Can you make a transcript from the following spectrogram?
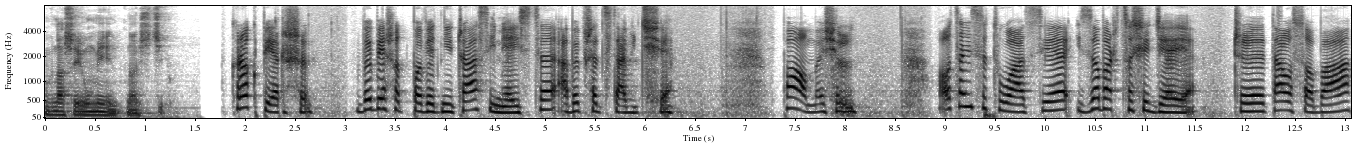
w naszej umiejętności. Krok pierwszy. Wybierz odpowiedni czas i miejsce, aby przedstawić się. Pomyśl, oceń sytuację i zobacz, co się dzieje. Czy ta osoba,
